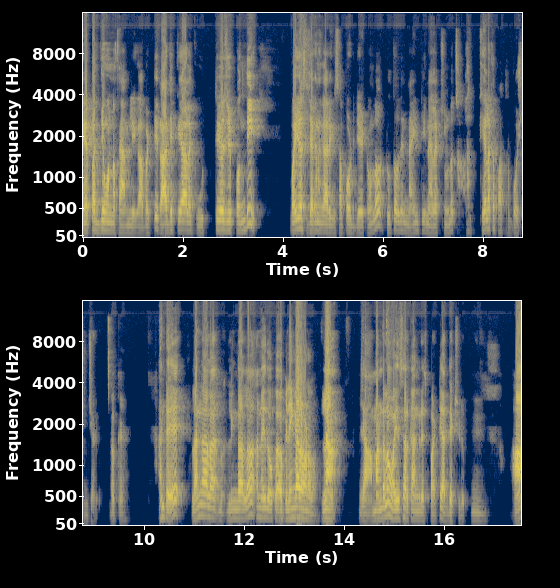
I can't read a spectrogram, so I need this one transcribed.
నేపథ్యం ఉన్న ఫ్యామిలీ కాబట్టి రాజకీయాలకు ఉత్తేజ పొంది వైఎస్ జగన్ గారికి సపోర్ట్ చేయడంలో టూ థౌజండ్ నైన్టీన్ ఎలక్షన్లో చాలా కీలక పాత్ర పోషించాడు. ఓకే. అంటే లింగాల లింగాల అనేది ఒక లింగాల మండలం. నా ఆ మండలం వైఎస్ఆర్ కాంగ్రెస్ పార్టీ అధ్యక్షుడు. ఆ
